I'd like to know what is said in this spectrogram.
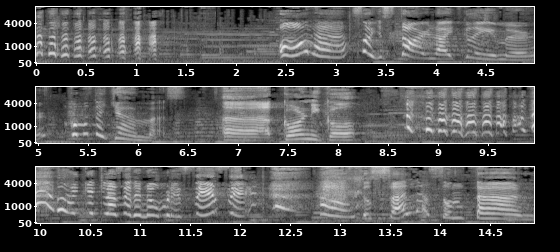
Hola, soy Starlight Glimmer. ¿Cómo te llamas? Ah, Cornico. ¡Ay, qué clase de nombre es ese! ¡Ay, tus alas son tan...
